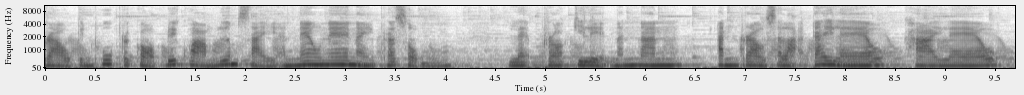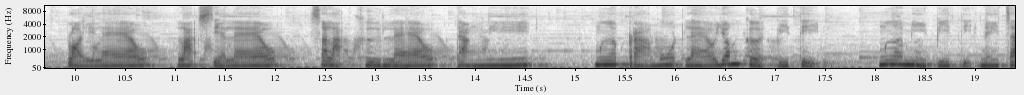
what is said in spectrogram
เราเป็นผู้ประกอบด้วยความเลื่อมใสอันแน่วแน่ในพระสงฆ์และเพราะกิเลสนั้นๆ อันเราสละได้แล้ว คายแล้ว ปล่อยแล้ว ละเสียแล้ว สละคืนแล้ว ดังนี้ เมื่อปราโมทแล้วย่อมเกิดปีติ เมื่อมีปีติในใจ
